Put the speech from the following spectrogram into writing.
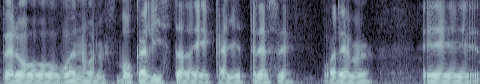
Pero bueno, el vocalista de Calle 13, whatever, eh,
